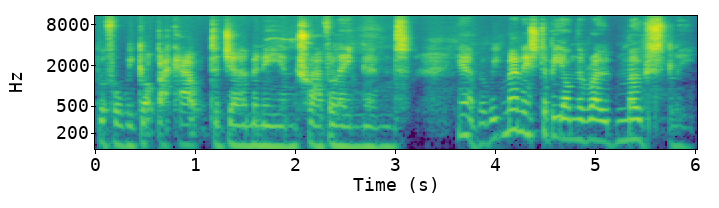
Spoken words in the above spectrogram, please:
before we got back out to Germany and travelling and yeah, but we managed to be on the road mostly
